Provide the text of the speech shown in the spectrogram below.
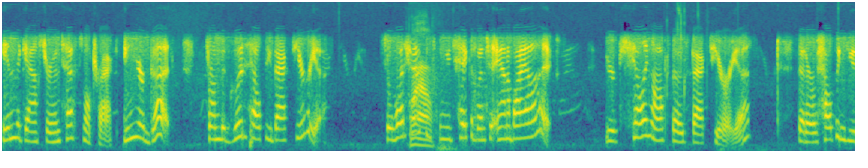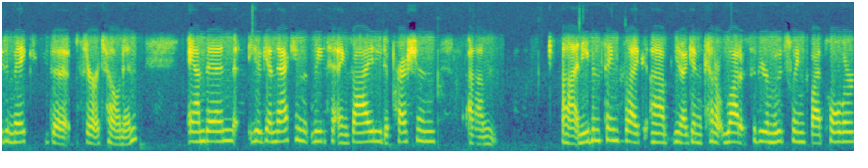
in the gastrointestinal tract, in your gut, from the good, healthy bacteria. So, what happens wow. when you take a bunch of antibiotics? You're killing off those bacteria that are helping you to make the serotonin. And then, you, again, that can lead to anxiety, depression, um, uh, and even things like, uh, you know, again, kind of a lot of severe mood swings, bipolar,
